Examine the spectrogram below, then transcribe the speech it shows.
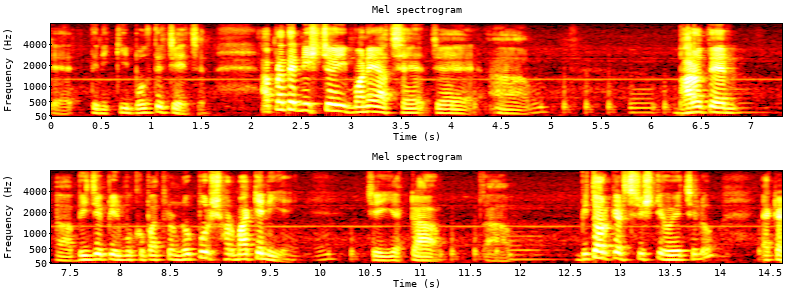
যে তিনি কি বলতে চেয়েছেন। আপনাদের নিশ্চয়ই মনে আছে যে ভারতের বিজেপির মুখপাত্র নূপুর শর্মাকে নিয়ে যেই একটা বিতর্কের সৃষ্টি হয়েছিল, একটা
